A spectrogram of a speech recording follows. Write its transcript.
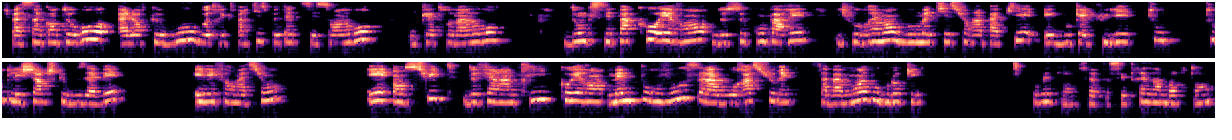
je sais pas, 50 euros, alors que vous, votre expertise peut-être c'est 100 euros ou 80 euros. Donc, c'est pas cohérent de se comparer. Il faut vraiment que vous mettiez sur un papier et que vous calculez toutes les charges que vous avez et les formations et ensuite de faire un prix cohérent. Même pour vous, ça va vous rassurer, ça va moins vous bloquer. Complètement, c'est très important.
